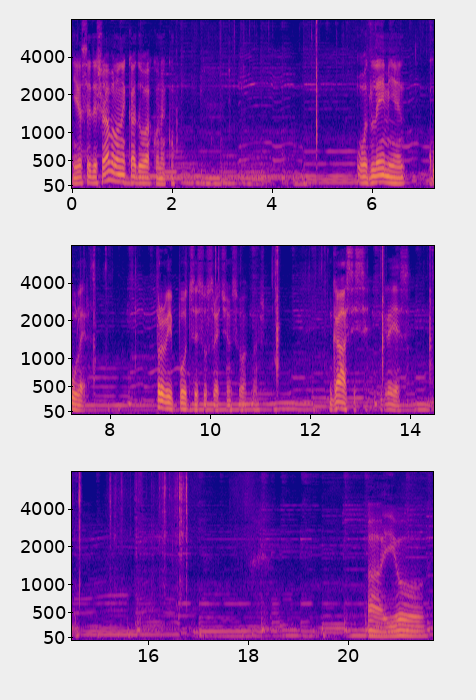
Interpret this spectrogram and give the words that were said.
Jel se dešavalo nekad ovako neko? Odlemijen kuler. Prvi put se susrećem s ovako nešto. Gasi se, greje se. Ajoj.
